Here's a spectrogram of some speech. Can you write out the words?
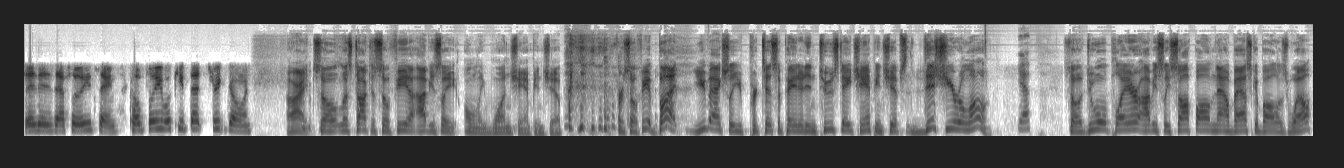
it is absolutely insane. Hopefully, we'll keep that streak going. All right, so let's talk to Sophia. Obviously, only one championship for Sophia, but you've actually participated in two state championships this year alone. Yep. So a dual player, obviously softball, now basketball as well.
